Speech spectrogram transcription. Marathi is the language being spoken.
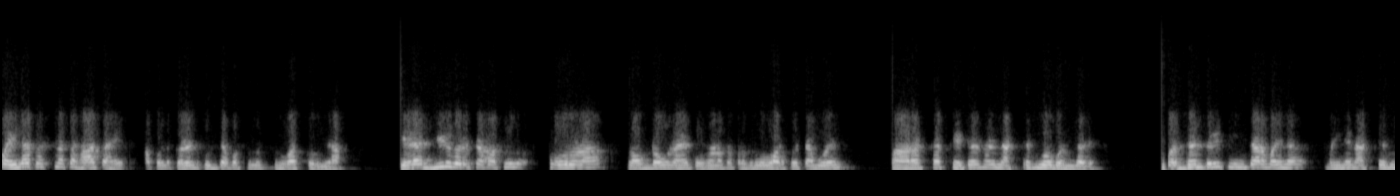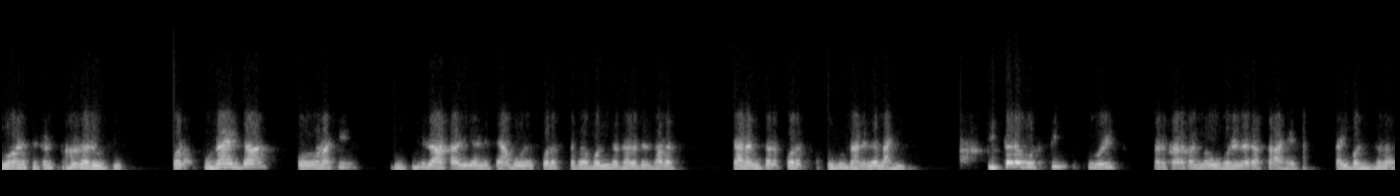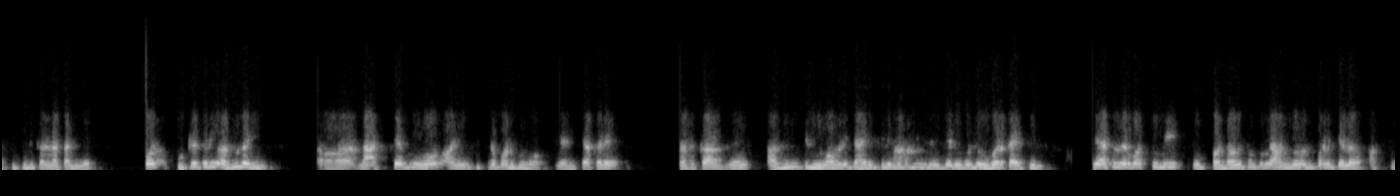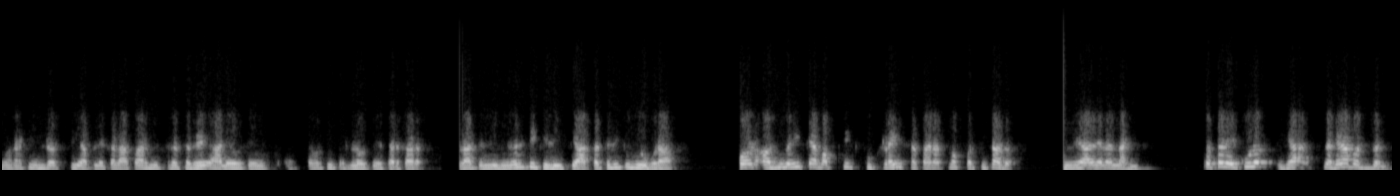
पहिला प्रश्न तर हाच आहे. आपण करंट मुद्द्यापासूनच सुरुवात करूया. गेल्या दीड वर्षापासून कोरोना लॉकडाऊन आहे. कोरोनाचा प्रादुर्भाव वाढतोय. त्यामुळे महाराष्ट्रात थिएटर्स आणि नाट्यगृह बंद आहे मध्यंतरी तीन चार महिन्या महिने नाट्यगृह आणि थिएटर सुरू झाली होती. पण पुन्हा एकदा कोरोनाची दुसरी लाट आली आणि त्यामुळे परत सगळं बंद झालं ते झालं त्यानंतर परत सुरू झालेलं नाही. इतर गोष्टी सुरळीत सरकारकडनं उघडल्या जात आहेत. काही बंधनं शिथिल करण्यात आली आहेत. पण कुठेतरी अजूनही नाट्यगृह आणि चित्रपटगृह यांच्याकडे सरकारने अजून ती नियमावली जाहीर केली की जेणेकरून उघडता येतील. या संदर्भात तुम्ही एक पंधरा दिवसांपूर्वी आंदोलन पण केलं. अख्खी मराठी इंडस्ट्री आपले कलाकार मित्र सगळे आले होते रस्त्यावरती पडले होते. सरकारला त्यांनी विनंती केली की आता तरी तुम्ही उघडा. पण अजूनही त्या बाबतीत कुठलाही सकारात्मक प्रतिसाद मिळालेला नाही. तर एकूणच ह्या सगळ्याबद्दल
